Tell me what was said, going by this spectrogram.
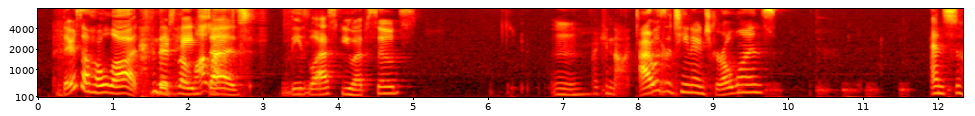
there's a whole lot There's that Paige lot does these last few episodes. I cannot. I was a teenage girl once, and so.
